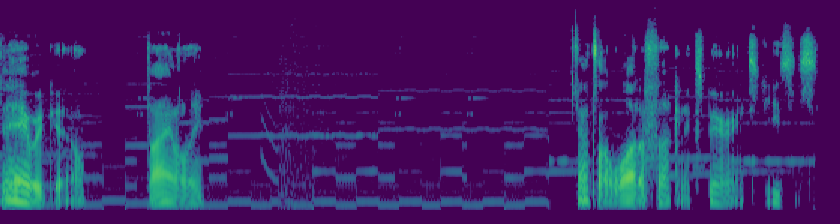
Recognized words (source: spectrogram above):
There we go. Finally. That's a lot of fucking experience. Jesus.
